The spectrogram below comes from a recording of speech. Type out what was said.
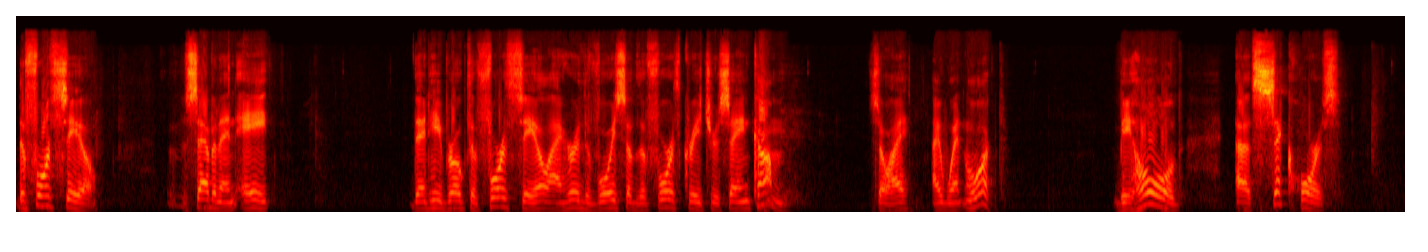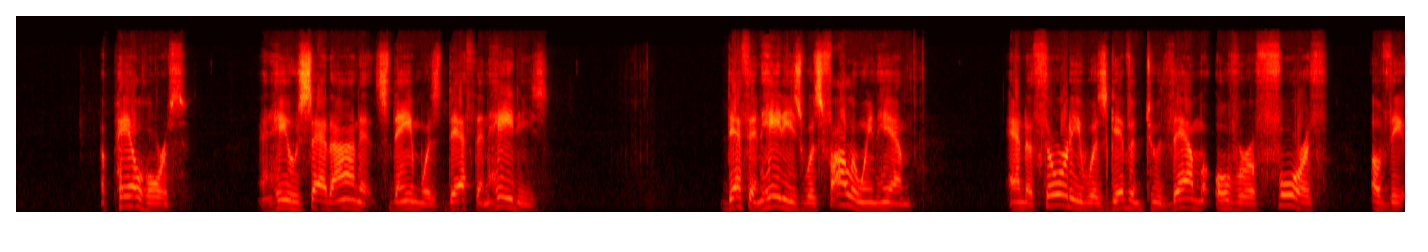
The fourth seal, seven and eight. Then he broke the fourth seal. I heard the voice of the fourth creature saying, Come. So I, I went and looked. Behold, a sick horse, a pale horse, and he who sat on its name was Death and Hades. Death and Hades was following him, and authority was given to them over a fourth of the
